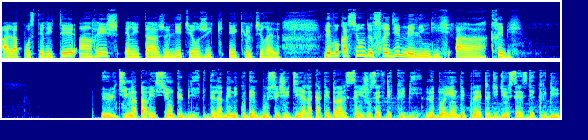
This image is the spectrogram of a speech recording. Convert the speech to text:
à la postérité un riche héritage liturgique et culturel. L'évocation de Freddy Melingui à Kribi. Ultime apparition publique de l'abbé Nicodembou ce jeudi à la cathédrale Saint-Joseph de Kribi. Le doyen des prêtres du diocèse de Kribi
